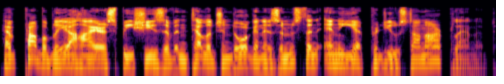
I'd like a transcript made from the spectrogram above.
have probably a higher species of intelligent organisms than any yet produced on our planet.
